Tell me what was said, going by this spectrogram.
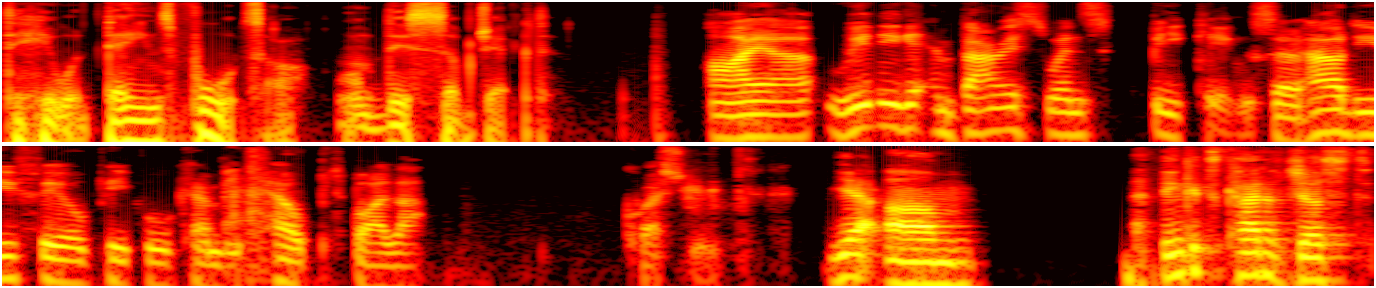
to hear what Dane's thoughts are on this subject. I uh, really get embarrassed when speaking. So, how do you feel people can be helped by that question? Yeah, um, I think it's kind of just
